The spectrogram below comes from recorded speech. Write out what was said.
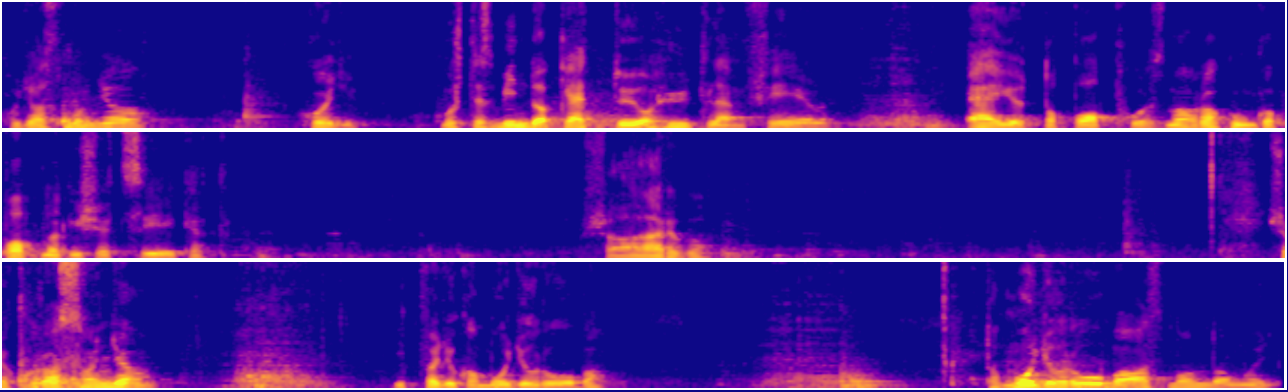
hogy azt mondja, hogy most ez mind a kettő a hűtlen fél, eljött a paphoz, na, rakunk a papnak is egy széket. Sárga. És akkor azt mondja, itt vagyok a mogyoróba. A mogyoróba azt mondom, hogy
